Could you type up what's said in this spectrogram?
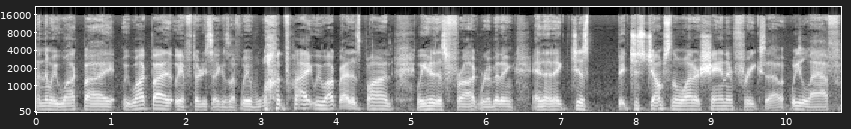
and then we walk by we walk by we have 30 seconds left we have walked by we walk by this pond we hear this frog ribbiting and then it just it just jumps in the water. Shannon freaks out. We laugh.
